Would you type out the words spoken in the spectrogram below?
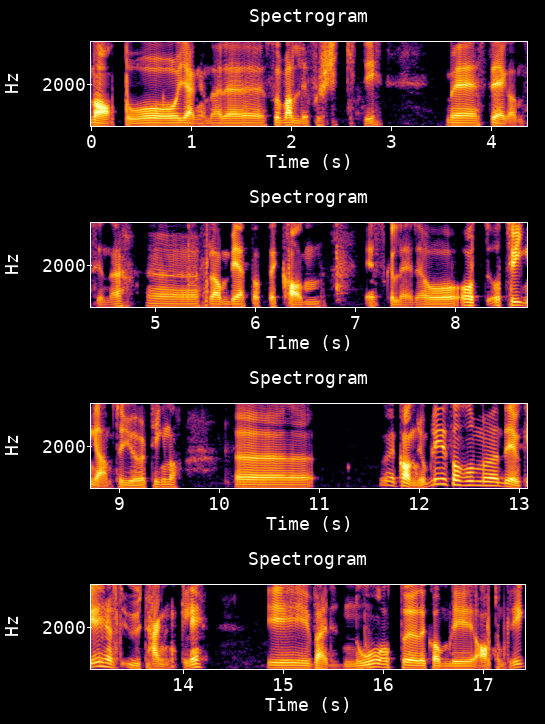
Nato og gjengen der er så veldig forsiktig med stegene sine. eh, For de vet at det kan eskalere, og, og, og tvinge dem til å gjøre ting. da. Eh, Det kan jo bli sånn som Det er jo ikke helt utenkelig i verden nå at eh, det kan bli atomkrig.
